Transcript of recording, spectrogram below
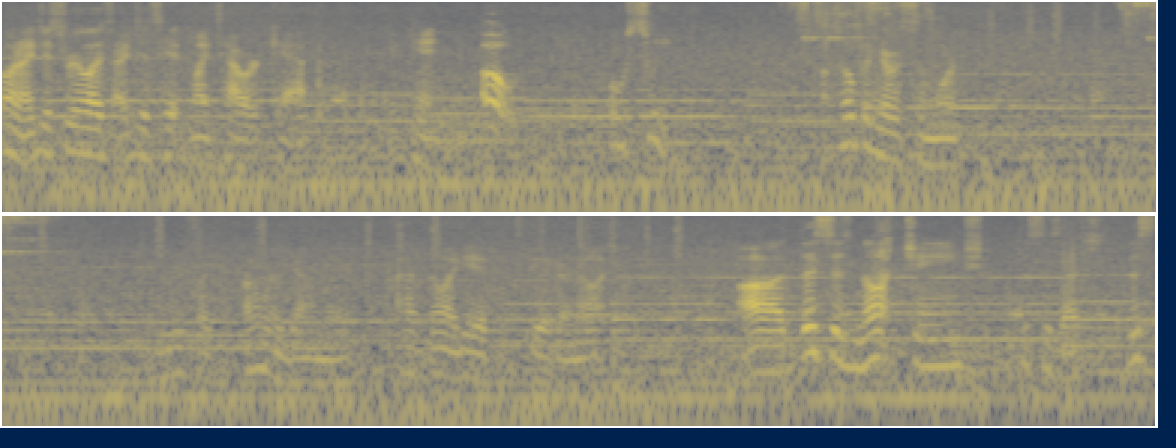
oh, and I just realized I just hit my tower cap. Can't. Oh, oh, sweet. I was hoping there was some more. There's like armor down there. I have no idea if it's good or not. Uh, this is not changed. This is actually this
